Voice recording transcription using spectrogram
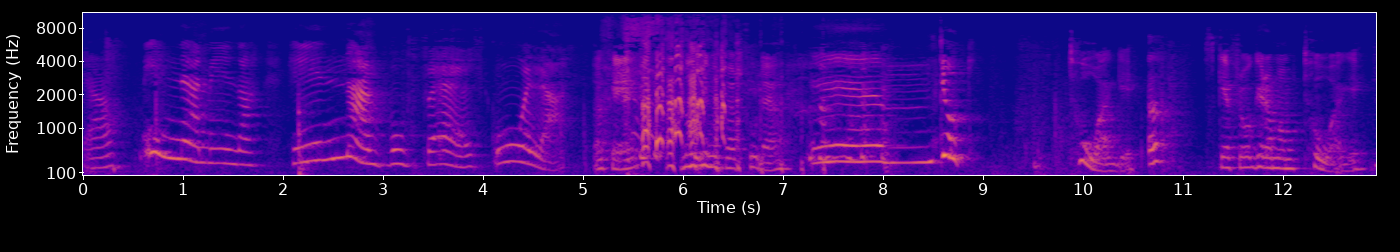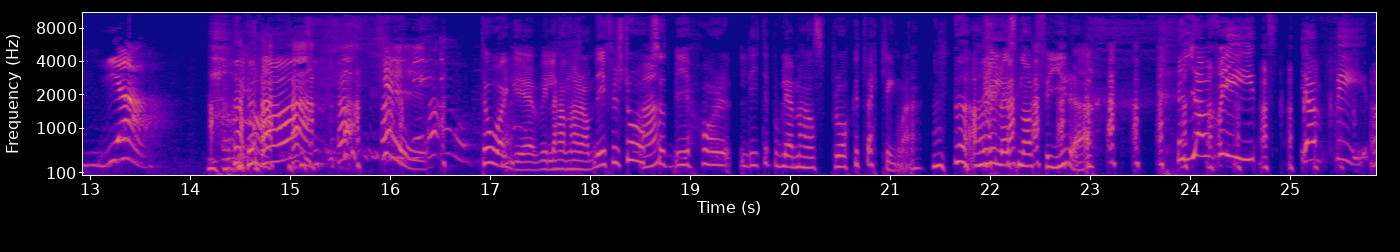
Ja, mina, mina hinnan på förskola. Okej, någonting med förskola. Tog. Tåg. Ja. Ska jag fråga dem om tåg? Ja. Tåg eh, ville han höra om. Ni förstår också att vi har lite problem med hans språkutveckling va? Han vill ha snart fyra. jag vet, jag vet.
